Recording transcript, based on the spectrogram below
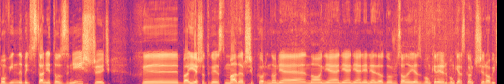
powinny być w stanie to zniszczyć. Chyba jeszcze tylko jest Mothership Core. No nie, no nie, nie, nie, nie, nie. Do, dorzucony jest bunkier. Jeżeli bunkier skończy się robić,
